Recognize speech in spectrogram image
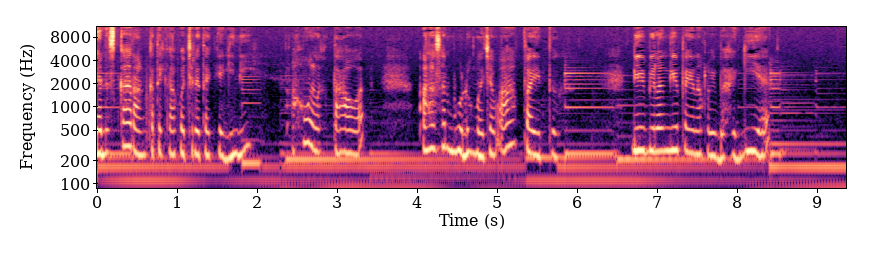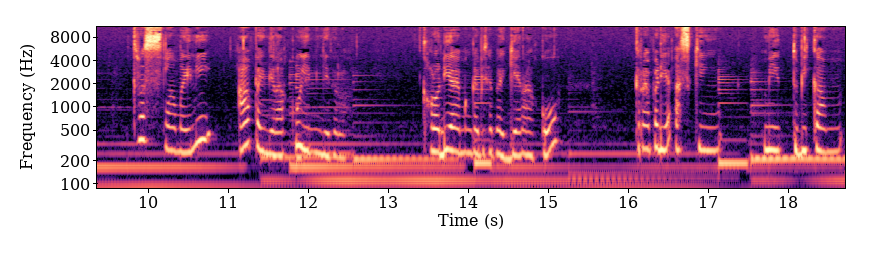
Dan sekarang ketika aku cerita kayak gini aku malah ketawa. Alasan bodoh macam apa itu? Dia bilang dia pengen aku lebih bahagia. Terus selama ini apa yang dilakuin gitu loh? Kalau dia emang gak bisa bagian aku kenapa dia asking me to become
